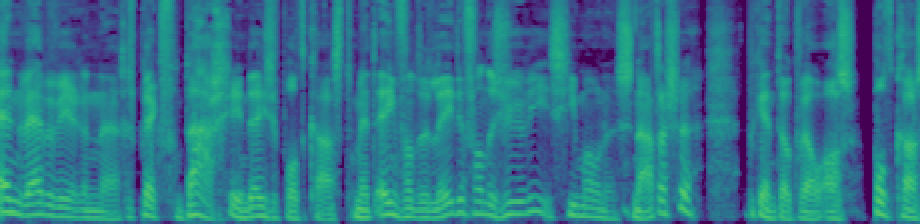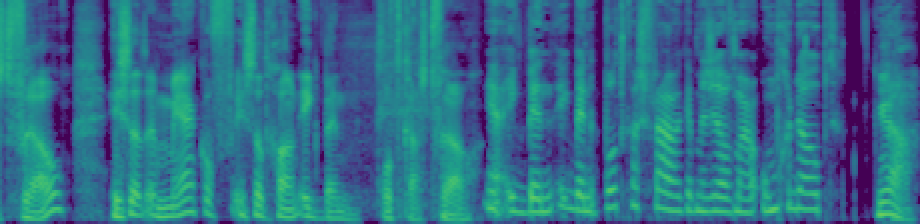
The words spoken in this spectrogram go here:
En we hebben weer een uh, gesprek vandaag in deze podcast met een van de leden van de jury, Simone Snatersen. Bekend ook wel als podcastvrouw. Is dat een merk of is dat gewoon ik ben podcastvrouw? Ja, ik ben, ik ben de podcastvrouw. Ik heb mezelf maar omgedoopt. Ja,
